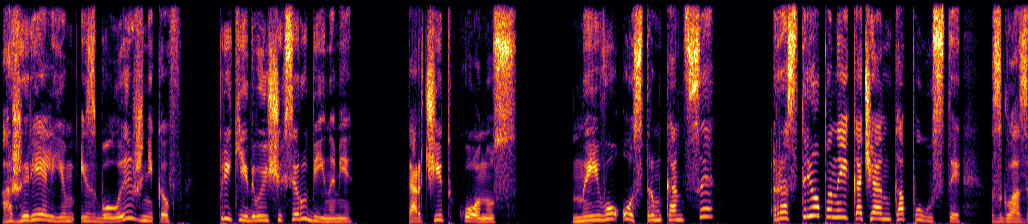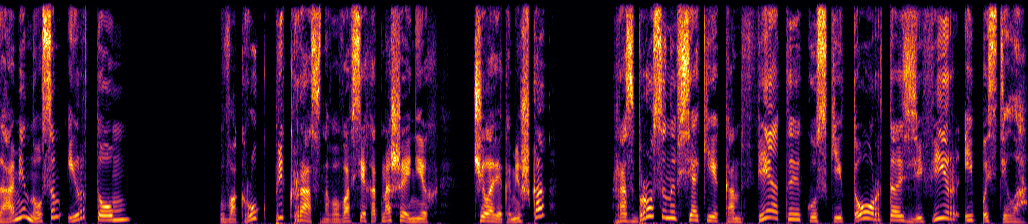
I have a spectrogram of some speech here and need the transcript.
ожерельем из булыжников, прикидывающихся рубинами, торчит конус. На его остром конце — растрепанный качан капусты с глазами, носом и ртом. Вокруг прекрасного во всех отношениях человека-мешка разбросаны всякие конфеты, куски торта, зефир и пастила.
